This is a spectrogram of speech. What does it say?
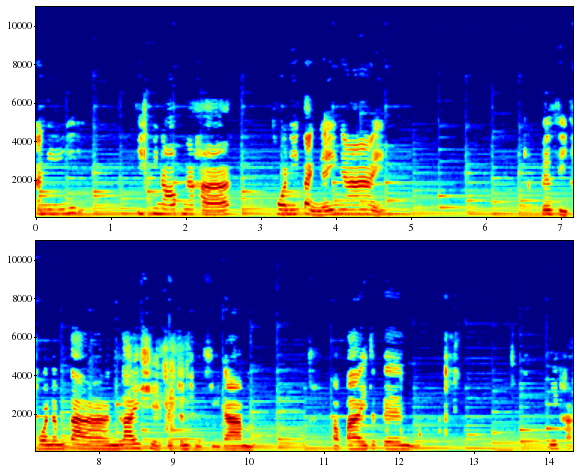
อันนี้ Equinox นะคะโทนนี้แต่งง่ายๆ เป็นสีโทนน้ำตาล ไล่เฉดไปจนถึงสีดำ ต่อไปจะเป็น นี่ค่ะ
